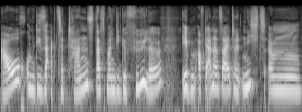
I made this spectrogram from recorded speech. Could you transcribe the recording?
auch um diese Akzeptanz, dass man die Gefühle eben auf der anderen Seite nicht ähm,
